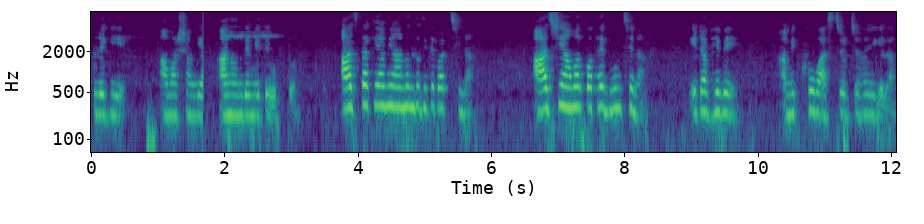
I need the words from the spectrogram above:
ভুলে গিয়ে আমার সঙ্গে আনন্দে মেতে উঠত। আজ তাকে আমি আনন্দ দিতে পারছি না। আজ সে আমার কথাই ভুলছে না। এটা ভেবে আমি খুব আশ্চর্য হয়ে গেলাম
